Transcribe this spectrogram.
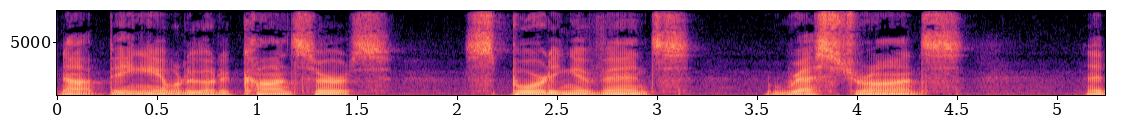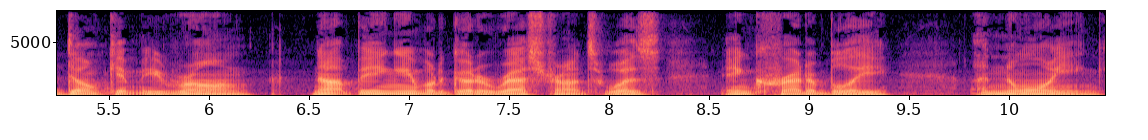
not being able to go to concerts, sporting events, restaurants. Now, don't get me wrong, not being able to go to restaurants was incredibly annoying.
